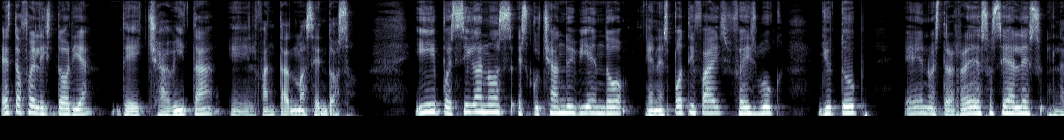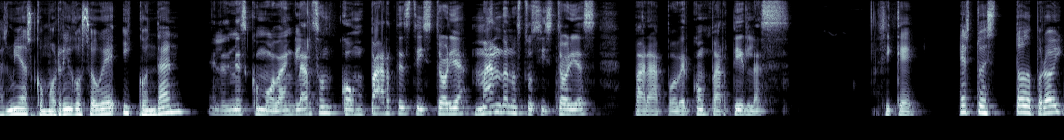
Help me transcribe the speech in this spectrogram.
Esta fue la historia de Chavita, el fantasma sendoso. Y pues síganos escuchando y viendo en Spotify, Facebook, YouTube, en nuestras redes sociales, en las mías como Rigo Sogue y con Dan. En las mías como Dan Larson, comparte esta historia, mándanos tus historias para poder compartirlas. Así que esto es todo por hoy.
